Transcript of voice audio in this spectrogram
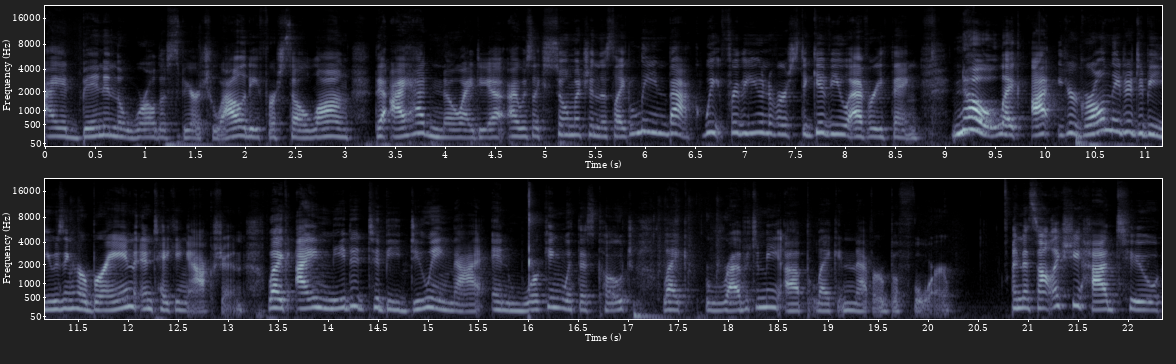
I had been in the world of spirituality for so long that I had no idea. I was like so much in this like lean back wait for the universe to give you everything. No like I your girl needed to be using her brain and taking action. Like I needed to be doing that and working with this coach like revved me up like never before before. And it's not like she had to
